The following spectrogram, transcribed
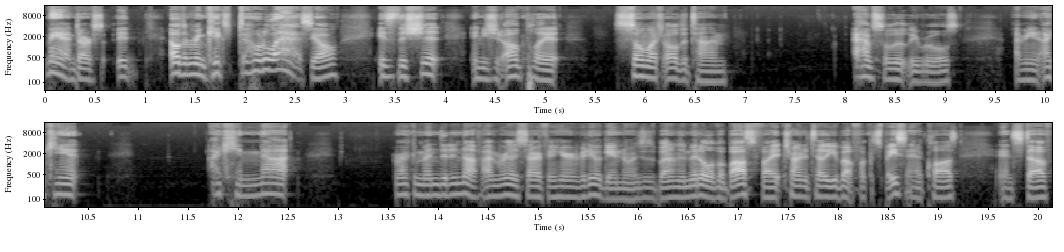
Man, Dark it Elden Ring kicks total ass, y'all. It's the shit, and you should all play it so much all the time. Absolutely rules. I mean, I can't. I cannot recommend it enough. I'm really sorry if you're hearing video game noises, but I'm in the middle of a boss fight trying to tell you about fucking Space Santa Claus and stuff.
